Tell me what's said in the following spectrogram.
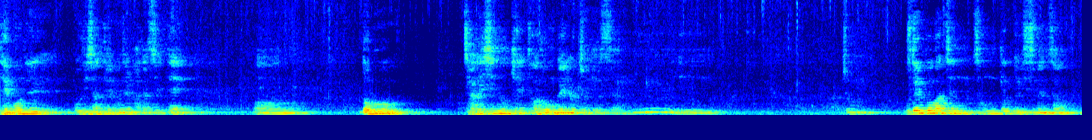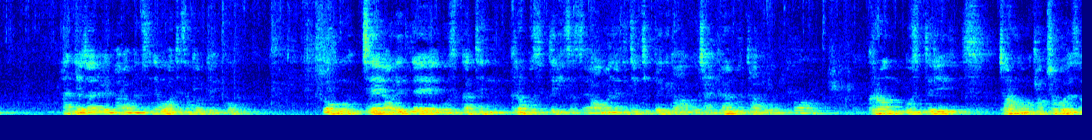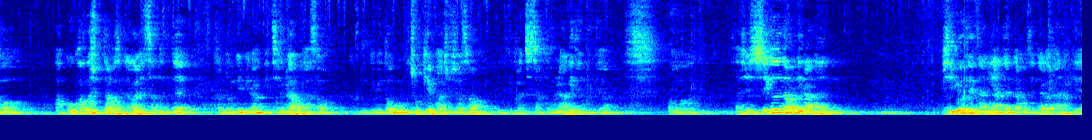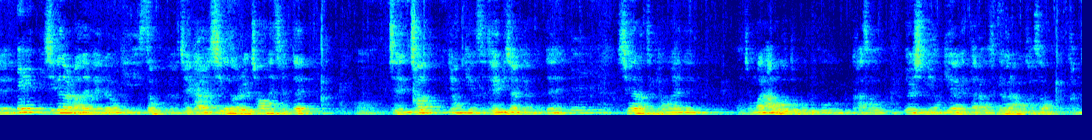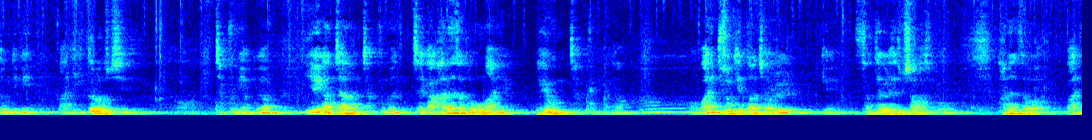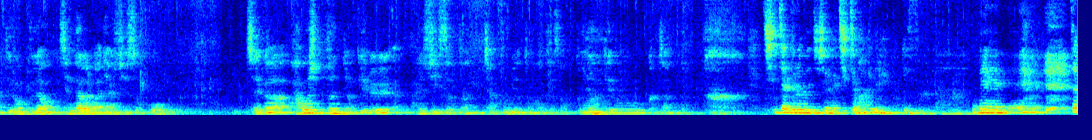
대본을 오디션 대본을 받았을 때 어, 너무 작은 신우 캐릭터가 너무 매력적이었어요. 음. 이좀 무대보 같은 성격도 있으면서 한 여자를 바라보는 수뇌보 같은 성격도 있고 너무 제 어릴 때 모습 같은 그런 모습들이 있었어요. 어머니한테 틱틱대기도 하고 잘 표현 못하고 어. 그런 모습들이 저랑 너무 겹쳐 보여서 아, 꼭 하고 싶다고 생각을 했었는데 감독님이랑 미팅을 하고 나서 감독님이 너무 좋게 봐주셔서 음. 같이 작품을 하게 됐는데요. 어, 사실 시그널이라는 비교 대상이 안 된다고 생각을 하는 게 네네. 시그널만의 매력이 있었고요. 제가 시그널을 처음 했을 때 어, 제첫 연기였어요. 데뷔작이었는데 네. 시그널 같은 경우에는 어, 정말 아무것도 모르고 가서 열심히 연기해야겠다라고 생각을 하고 가서 감독님이 많이 이끌어주신 어, 작품이었고요. 이 예간장 작품은 제가 하면서 너무 많이 배운 작품이에요. 아. 어, 많이 부족했던 저를 이렇게 선택을 해주셔가지고 하면서 많이 늘었고요. 생각을 많이 할 수 있었고 제가 하고 싶은 연기를 할 수 있었던 작품이었던 것 같아서 그분께 너무 감사합니다. 진짜 늘었는지 저희가 직접 확인을 해보겠습니다. 네네. 자,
